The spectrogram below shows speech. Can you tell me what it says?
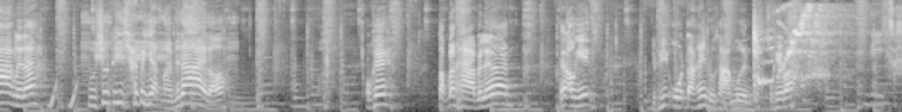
มากเลยนะ หนูช่วยพี่ใช้ประหยัดหน่อยไม่ได้เหรอ โอเค ตัดปัญหาไปเลยกันงั้นเอางี้ เดี๋ยวพี่โอนตังค์ให้หนูสามหมื่นโอเคปะดีค่ะ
